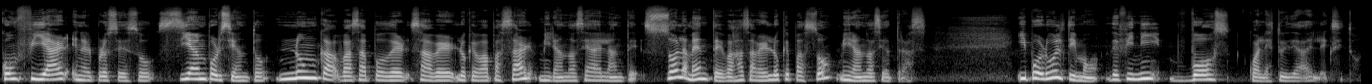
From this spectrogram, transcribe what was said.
confiar en el proceso 100%. Nunca vas a poder saber lo que va a pasar mirando hacia adelante. Solamente vas a saber lo que pasó mirando hacia atrás. Y por último, definí vos cuál es tu idea del éxito.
